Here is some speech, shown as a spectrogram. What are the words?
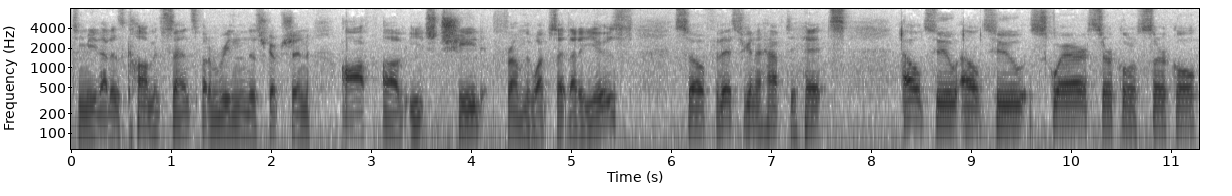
To me, that is common sense, but I'm reading the description off of each cheat from the website that I used. So for this, you're going to have to hit L2, L2, square, circle, circle,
